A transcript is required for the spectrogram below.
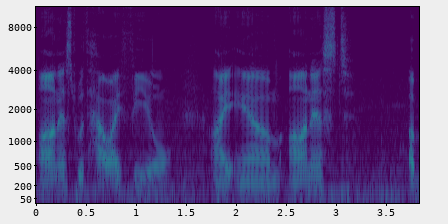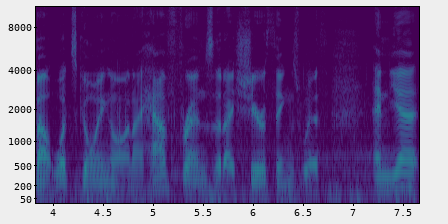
honest with how I feel. I am honest about what's going on. I have friends that I share things with, and yet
